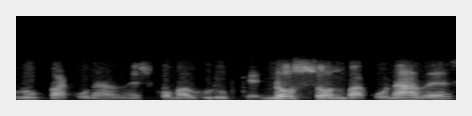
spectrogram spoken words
grup vacunades com el grup que no són vacunades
